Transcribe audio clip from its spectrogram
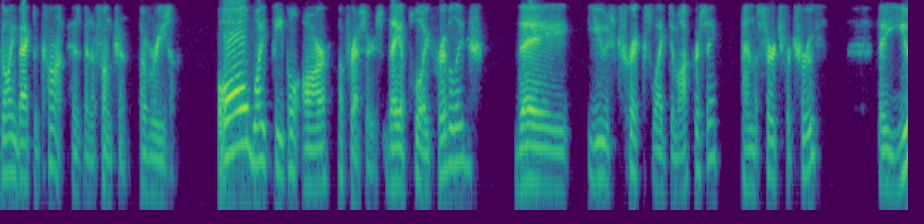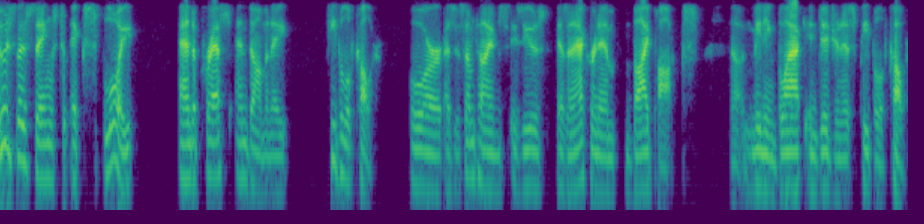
going back to Kant, has been a function of reason. All white people are oppressors. They employ privilege. They use tricks like democracy and the search for truth. They use those things to exploit and oppress and dominate people of color, or as it sometimes is used as an acronym, BIPOCs, uh, meaning Black, Indigenous, People of Color.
